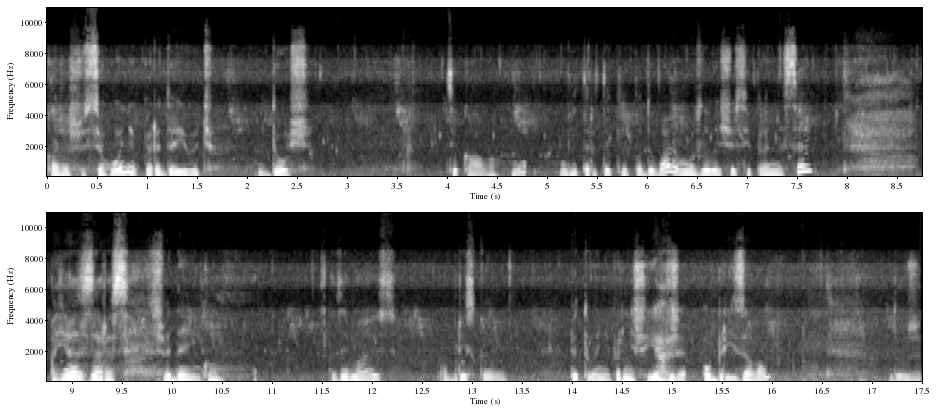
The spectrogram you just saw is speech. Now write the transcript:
Каже, що сьогодні передають дощ. Цікаво. Ну, вітер такий подуває, можливо, щось і принесе. А я зараз швиденько займаюсь обрізкою петуні. Верніше, я вже обрізала. Дуже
